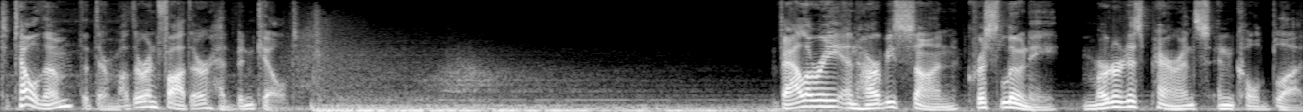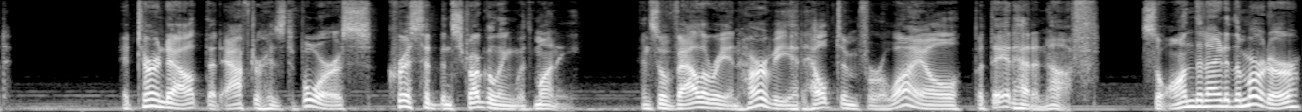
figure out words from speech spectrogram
to tell them that their mother and father had been killed. Valerie and Harvey's son, Chris Looney, murdered his parents in cold blood. It turned out that after his divorce, Chris had been struggling with money. And so Valerie and Harvey had helped him for a while, but they had had enough. So on the night of the murder,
